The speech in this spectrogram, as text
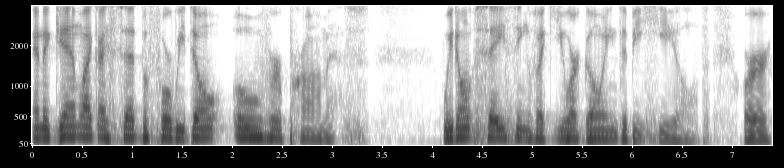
And again, like I said before, we don't overpromise. We don't say things like you are going to be healed or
